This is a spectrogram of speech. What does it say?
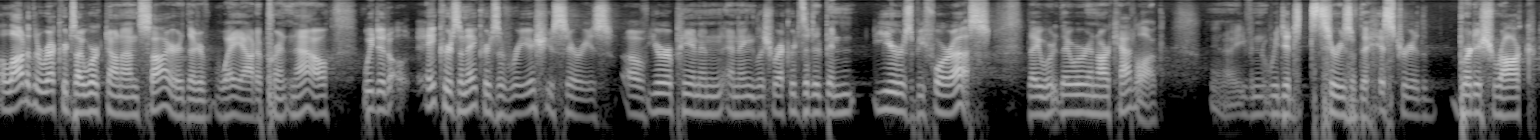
A lot of the records I worked on on Sire that are way out of print now, we did acres and acres of reissue series of European and, and English records that had been years before us. They were, they were in our catalog. You know, even we did a series of the history of the British rock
